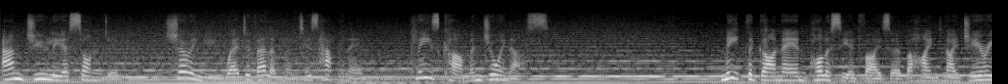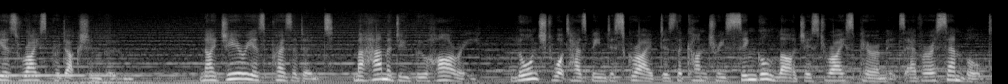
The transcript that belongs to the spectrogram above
I'm Julia Sondu, showing you where development is happening. Please come and join us. Meet the Ghanaian policy advisor behind Nigeria's rice production boom. Nigeria's president, Muhammadu Buhari, launched what has been described as the country's single largest rice pyramids ever assembled,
